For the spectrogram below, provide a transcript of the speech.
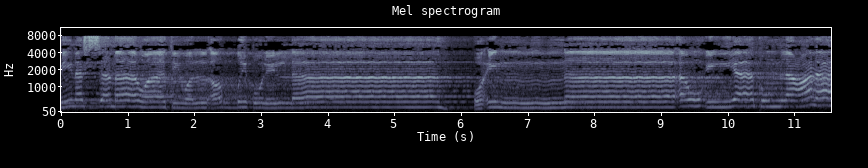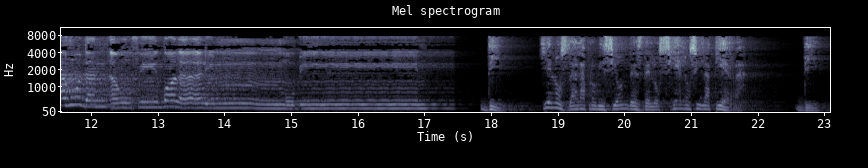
من السماوات والارض قل الله وأنا أو اياكم لعلى هدى أو في ضلال مبين ¿quién nos da la provisión desde los cielos y la tierra? Di,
